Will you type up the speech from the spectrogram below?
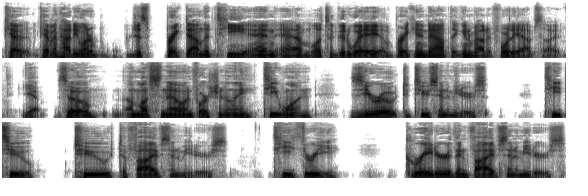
Ke- Kevin, how do you want to just break down the TNM? What's a good way of breaking it down, thinking about it for the ABSITE? Yep. So a must know, unfortunately, T1, zero to two centimeters. T2, two to five centimeters. T3, greater than five centimeters.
